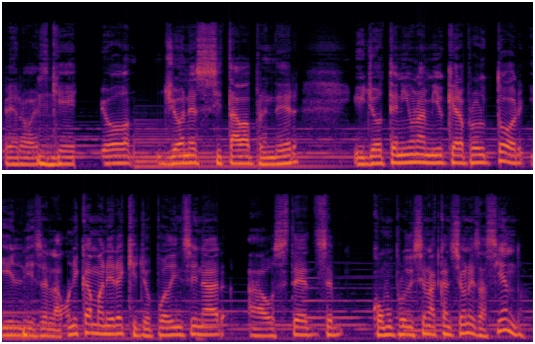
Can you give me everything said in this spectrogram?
pero es que yo, yo necesitaba aprender y yo tenía un amigo que era productor y él dice, la única manera que yo puedo enseñar a usted cómo producir una canción es haciendo.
